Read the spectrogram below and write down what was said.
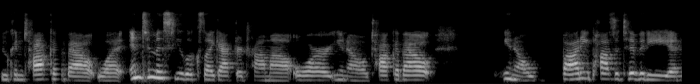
who can talk about what intimacy looks like after trauma or, you know, talk about, you know, body positivity and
